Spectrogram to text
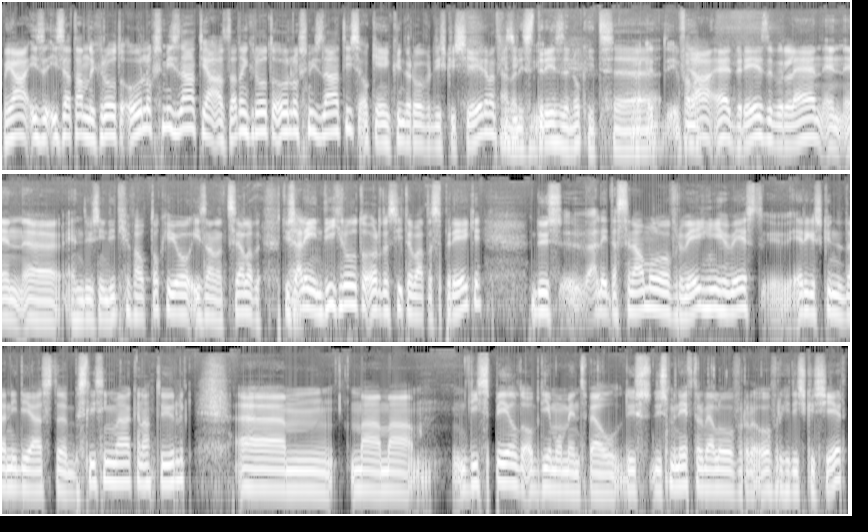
maar ja, is, is dat dan de grote oorlogsmisdaad? Ja, als dat een grote oorlogsmisdaad is, oké, je kunt erover discussiëren. Want Ja, dan ziet- is Dresden ook iets... het- voilà, ja. hè, Dresden, Berlijn en, en, eh, en dus in dit geval Tokio is dan hetzelfde. Dus Ja. alleen in die grote orde zitten wat te spreken. Dus allee, dat zijn allemaal overwegingen geweest. Ergens kun je dan niet de juiste beslissing maken natuurlijk. Ehm, maar, maar die speelde op die moment wel. Dus, dus men heeft er wel over, over gediscussieerd.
